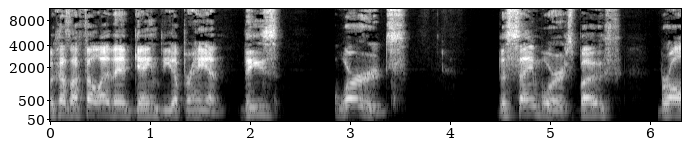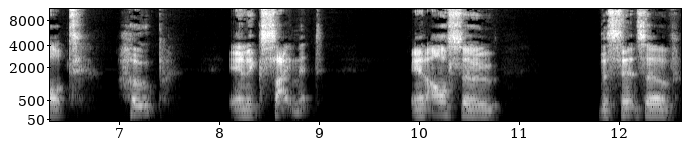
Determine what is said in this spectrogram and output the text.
because I felt like they had gained the upper hand. These words, the same words, both brought hope and excitement and also the sense of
